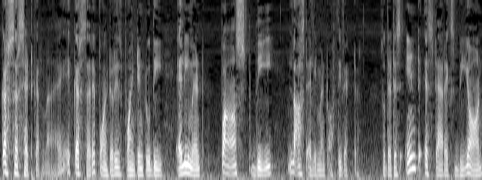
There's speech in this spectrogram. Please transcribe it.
کرسر سیٹ کرنا ہے. ایک کرسر ہے pointer is pointing to the element past the last element of the vector so that is int asterisk beyond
